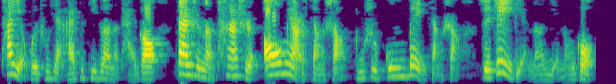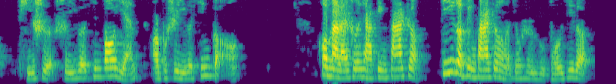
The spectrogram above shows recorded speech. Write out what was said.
它也会出现 ST 段的抬高，但是呢，它是凹面向上，不是弓背向上，所以这一点呢，也能够提示是一个心包炎，而不是一个心梗。后面来说一下并发症，第一个并发症呢，就是乳头肌的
